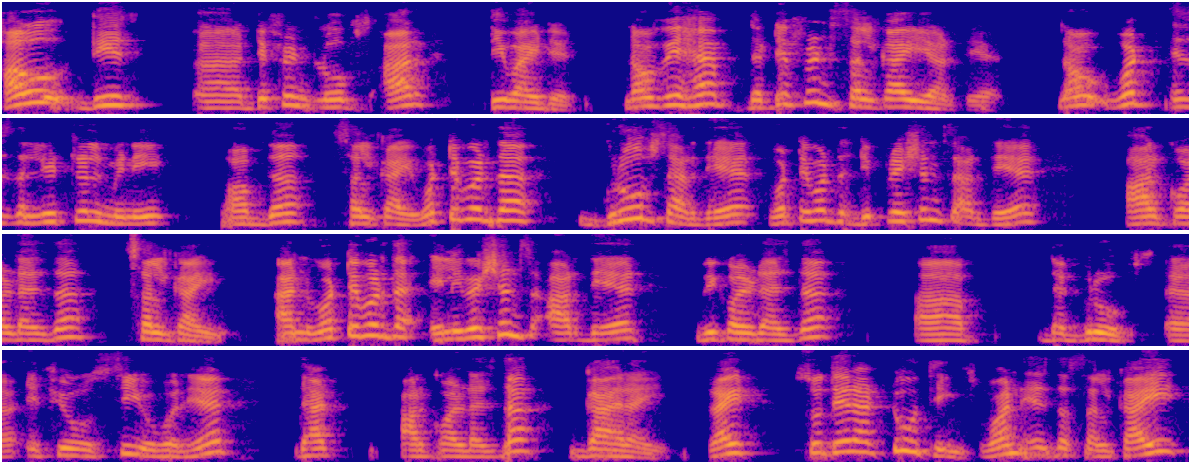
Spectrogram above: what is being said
how these uh, different lobes are divided. Now we have the different sulci are there. Now, what is the literal meaning of the sulci? Whatever the groups are there, whatever the depressions are there, are called as the sulci. And whatever the elevations are there, we call it as the uh, the groups. Uh, if you see over here, that are called as the gyri, right? So there are two things. One is the sulci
